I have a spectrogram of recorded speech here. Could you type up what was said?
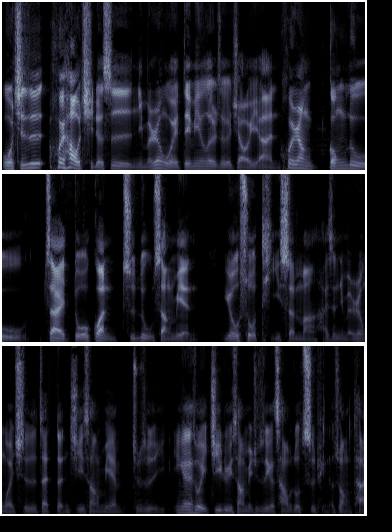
我其实会好奇的是，你们认为 Damian Lillard 这个交易案会让公路在夺冠之路上面有所提升吗？还是你们认为，其实，在等级上面，就是应该说以几率上面，就是一个差不多持平的状态？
